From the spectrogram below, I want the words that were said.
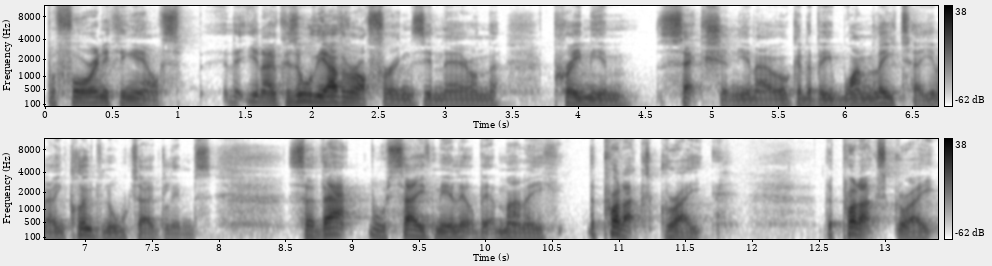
before anything else, you know, because all the other offerings in there on the premium section, you know, are going to be one litre, you know, including Autoglym's. So that will save me a little bit of money. The product's great. The product's great.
